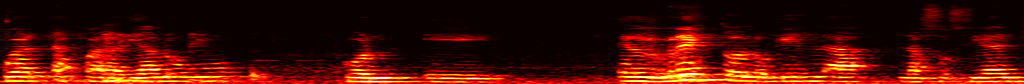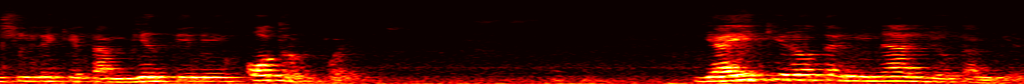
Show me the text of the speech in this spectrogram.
puertas para diálogo con eh, el resto de lo que es la, la sociedad en Chile que también tiene otros pueblos. Y ahí quiero terminar yo también.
